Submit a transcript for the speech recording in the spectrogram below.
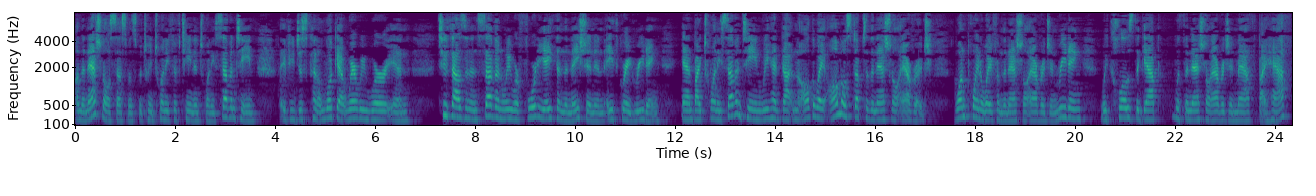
on the national assessments between 2015 and 2017. If you just kind of look at where we were in 2007, we were 48th in the nation in eighth grade reading. And by 2017, we had gotten all the way almost up to the national average, one point away from the national average in reading. We closed the gap with the national average in math by half.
